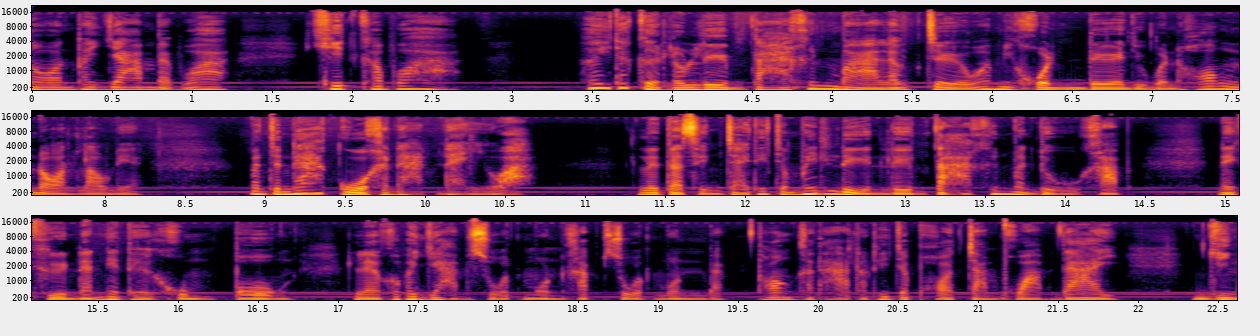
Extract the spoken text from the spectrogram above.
นอนพยายามแบบว่า คิดครับว่าเฮ้ยถ้าเกิดเราลืมตาขึ้นมาแล้วเจอว่ามีคนเดินอยู่บนห้องนอนเราเนี่ย มันจะน่ากลัวขนาดไหนวะเลยตัดสินใจที่จะไม่ลืนลืมตาขึ้นมาดูครับ ในคืนนั้นเนี่ยเธอคุมโปง แล้วก็พยายามสวดมนต์ครับ สวดมนต์แบบท่องคาถาเท่าที่จะพอจำความได้ ยิ่ง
